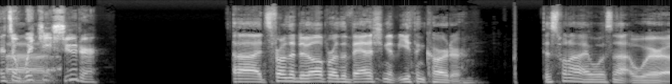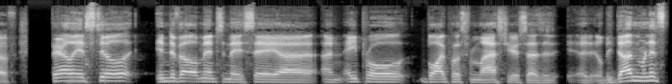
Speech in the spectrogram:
It's a Uh, witchy shooter. Uh, it's from the developer of The Vanishing of Ethan Carter. This one I was not aware of. Apparently, it's still in development, and they say uh, an April blog post from last year says it, it'll be done when it's.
